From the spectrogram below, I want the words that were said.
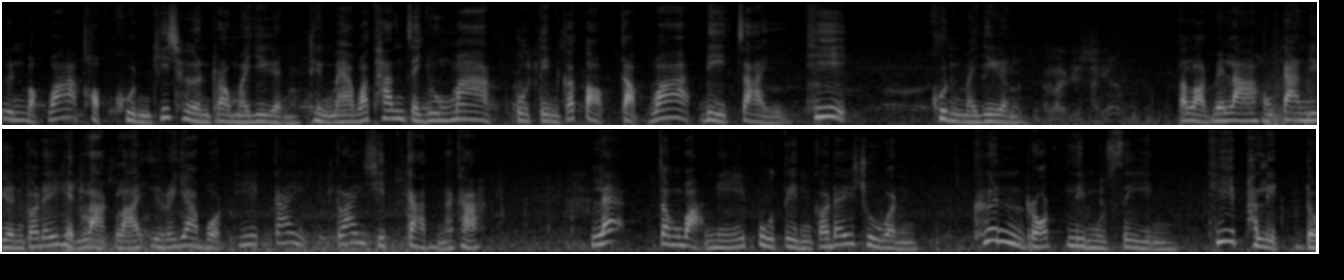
อึนบอกว่าขอบคุณที่เชิญเรามาเยือน ถึงแม้ว่าท่านจะยุ่งมาก ปูตินก็ตอบกลับว่าดีใจที่คุณมาเยือน ตลอดเวลาของการเยือนก็ได้เห็นหลากหลายอิริยาบถทที่ใกล้ใกล้ชิดกันนะคะ และจังหวะนี้ปูตินก็ได้ชวนขึ้นรถลิมูซีนที่ผลิตโด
